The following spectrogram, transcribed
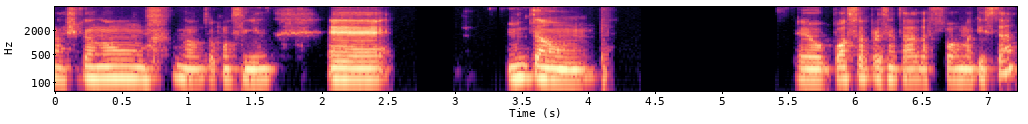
Acho que eu não não estou conseguindo. É, então, eu posso apresentar da forma que está?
